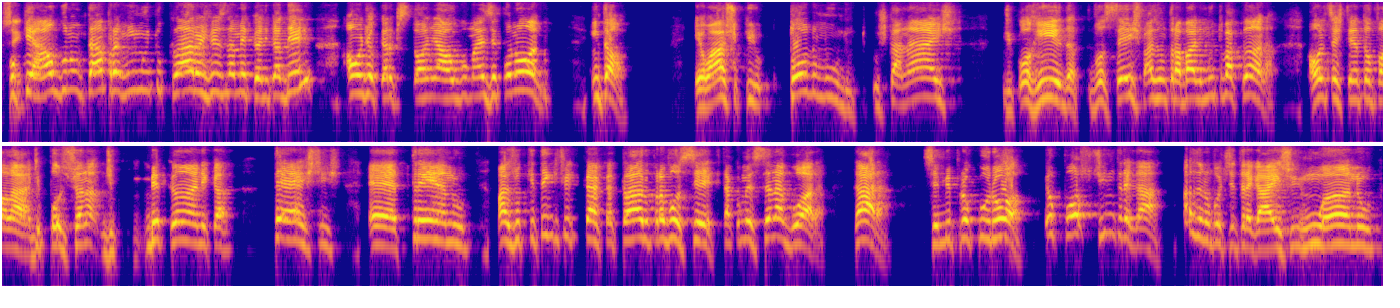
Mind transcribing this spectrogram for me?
Sim. Porque algo não está para mim muito claro, às vezes, na mecânica dele, onde eu quero que se torne algo mais econômico. Então, eu acho que todo mundo, os canais de corrida, vocês fazem um trabalho muito bacana, onde vocês tentam falar de posicionamento, de mecânica, testes, é, treino. Mas o que tem que ficar claro para você, que está começando agora, cara, você me procurou, eu posso te entregar. Mas eu não vou te entregar isso em um ano,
